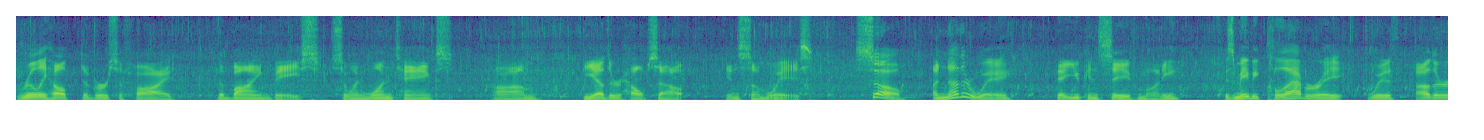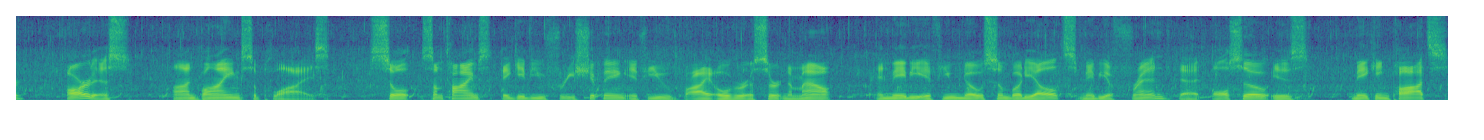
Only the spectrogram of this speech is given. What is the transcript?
really help diversify the buying base. So when one tanks, um, the other helps out in some ways. So another way that you can save money is maybe collaborate with other artists on buying supplies. So sometimes they give you free shipping if you buy over a certain amount. And maybe if you know somebody else, maybe a friend that also is making pots,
